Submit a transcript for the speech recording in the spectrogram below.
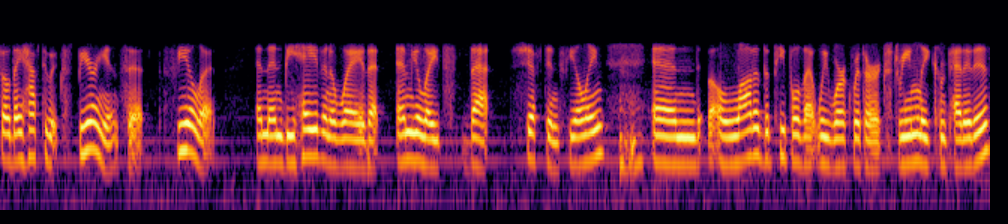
So they have to experience it, feel it, and then behave in a way that emulates that shift in feeling. And a lot of the people that we work with are extremely competitive,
